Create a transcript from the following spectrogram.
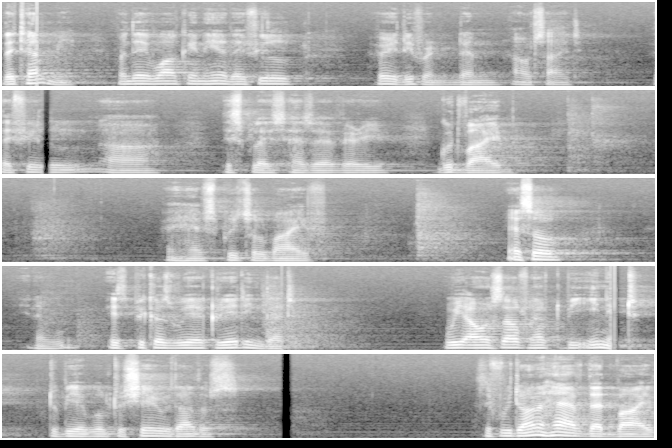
they tell me, when they walk in here, they feel very different than outside. They feel uh, this place has a very good vibe. They have spiritual vibe. Yeah, so, you know, it's because we are creating that. We ourselves have to be in it to be able to share with others. So if we don't have that vibe,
